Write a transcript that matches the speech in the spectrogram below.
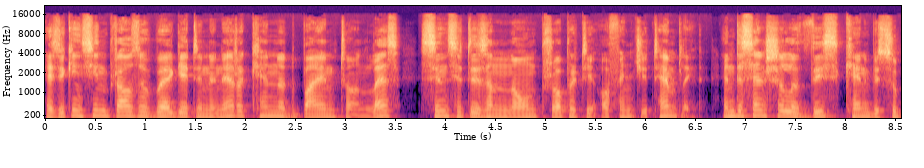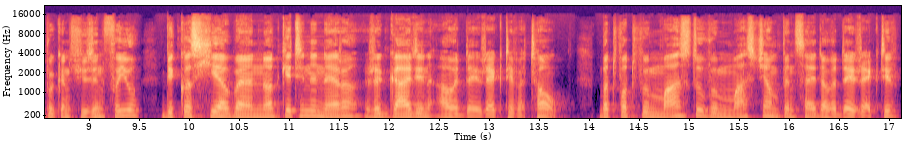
As you can see in browser, we're getting an error cannot bind to unless since it is a known property of ng template. And essentially this can be super confusing for you because here we're not getting an error regarding our directive at all. But what we must do, we must jump inside our directive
